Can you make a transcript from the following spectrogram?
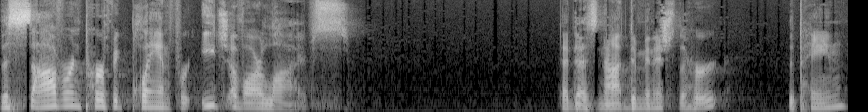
the sovereign, perfect plan for each of our lives. That does not diminish the hurt, the pain,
